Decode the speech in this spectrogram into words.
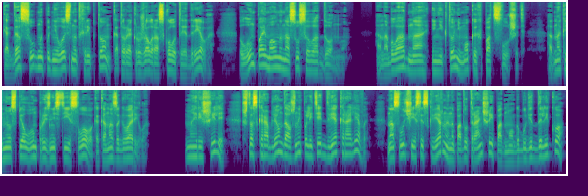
Когда судно поднялось над хребтом, который окружал расколотое древо, Лун поймал на носу Саладонну. Она была одна, и никто не мог их подслушать. Однако не успел Лун произнести и слова, как она заговорила. «Мы решили, что с кораблем должны полететь две королевы, на случай, если скверны нападут раньше и подмога будет далеко.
